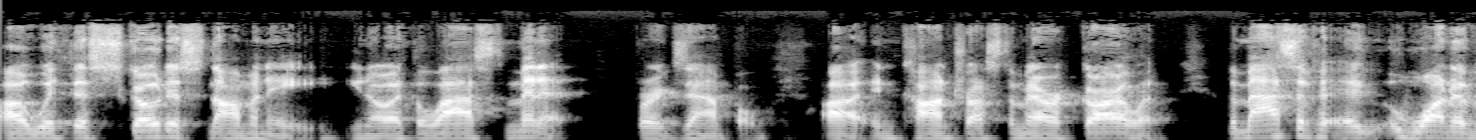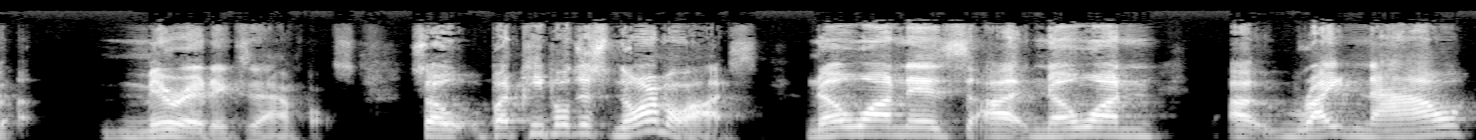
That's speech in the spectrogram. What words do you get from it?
uh, with this SCOTUS nominee, you know, at the last minute, for example, uh, in contrast to Merrick Garland. The massive uh, one of myriad examples. So, but people just normalize. No one is, uh, no one uh, right now,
